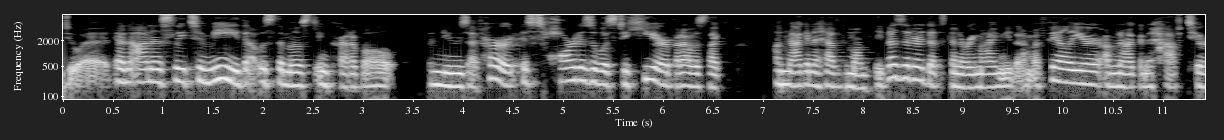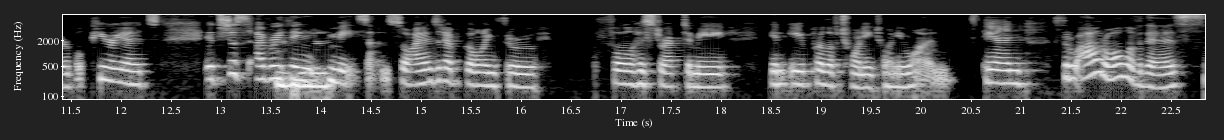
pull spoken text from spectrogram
do it. And honestly, to me, that was the most incredible news I've heard. As hard as it was to hear, but I was like, I'm not going to have the monthly visitor that's going to remind me that I'm a failure. I'm not going to have terrible periods. It's just everything mm-hmm. made sense. So I ended up going through full hysterectomy in April of 2021. And throughout all of this,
